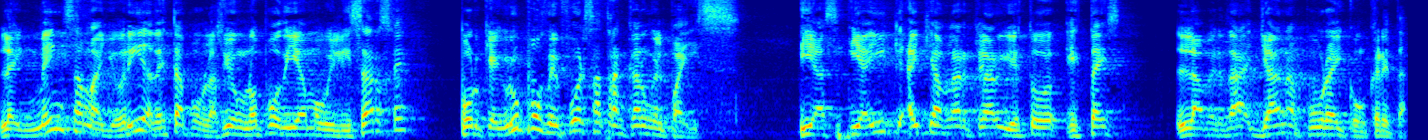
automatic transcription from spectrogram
La inmensa mayoría de esta población no podía movilizarse porque grupos de fuerza trancaron el país. Y, ahí hay que hablar claro, y esto, esta es la verdad llana, pura y concreta,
